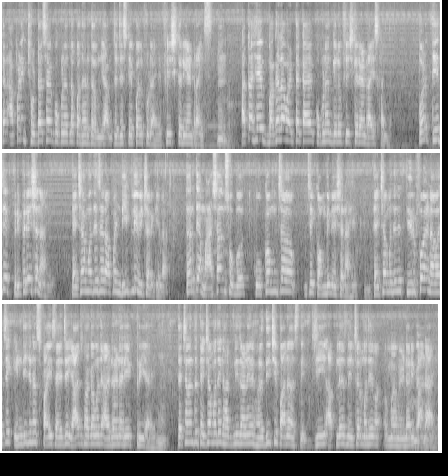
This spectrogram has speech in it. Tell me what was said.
तर आपण एक छोटासा कोकणातला पदार्थ म्हणजे आमचं जे स्टेपल फूड आहे फिश करी अँड राईस आता हे बघायला वाटतं काय कोकणात गेलो फिश करी अँड राईस खाल्लं. पण ते जे प्रिपरेशन आहे त्याच्यामध्ये जर आपण डीपली विचार केला तर त्या माशांसोबत कोकमचं जे कॉम्बिनेशन आहे त्याच्यामध्ये जे तिरफळ नावाचे एक इंडिजिनस स्पाइस आहे जे याच भागामध्ये आढळणारी एक ट्री आहे. त्याच्यानंतर त्याच्यामध्ये घातली जाणारी हळदीची पानं असतील जी आपल्याच नेचरमध्ये मिळणारी पानं आहेत.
